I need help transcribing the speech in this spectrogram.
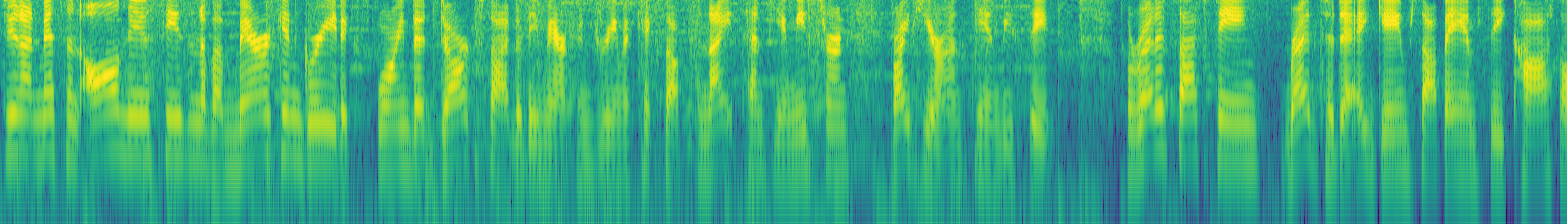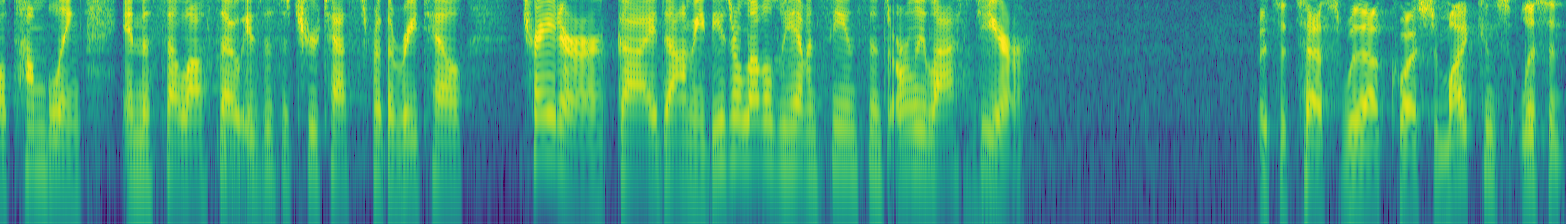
Do not miss an all new season of American Greed, exploring the dark side of the American dream. It kicks off tonight, 10 p.m. Eastern, right here on CNBC. Well, Reddit stock seeing red today. GameStop, AMC, Koss all tumbling in the sell off. So, is this a true test for the retail trader, Guy Adami? These are levels we haven't seen since early last hmm. year. It's a test without question. My cons- listen,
